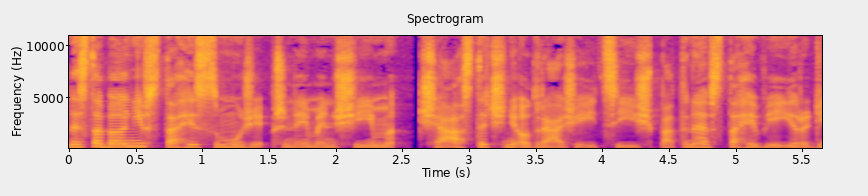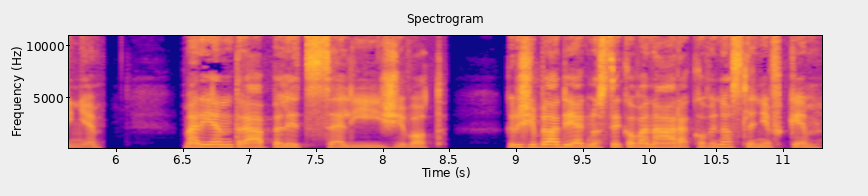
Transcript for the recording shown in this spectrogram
Nestabilní vztahy s muži, přinejmenším částečně odrážející špatné vztahy v její rodině, Marian trápili celý život. Když byla diagnostikovaná rakovina slinivky,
